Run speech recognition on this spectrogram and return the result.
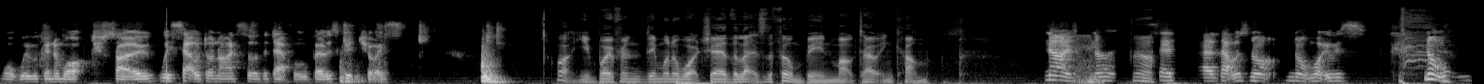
what we were going to watch. So we settled on I Saw the Devil, but it was a good choice. What your boyfriend didn't want to watch uh, the letters of the film being marked out in cum? No, no. Oh. Said uh, that was not not what he was not what he was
